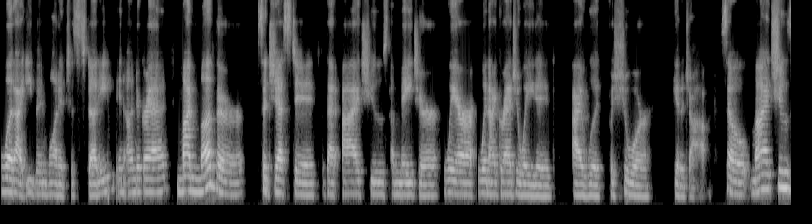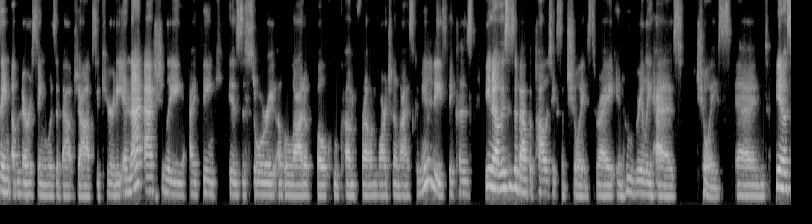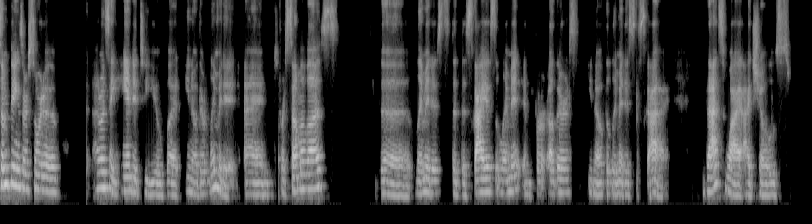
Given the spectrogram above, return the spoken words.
what I even wanted to study in undergrad. My mother suggested that I choose a major where when I graduated, I would for sure get a job. So my choosing of nursing was about job security. And that actually, I think, is the story of a lot of folk who come from marginalized communities because, you know, this is about the politics of choice, right? And who really has choice. And, you know, some things are sort of I don't want to say handed to you, but you know, they're limited. And for some of us, the limit is that the sky is the limit. And for others, you know, the limit is the sky. That's why I chose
